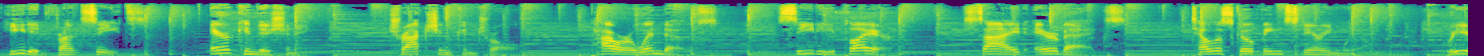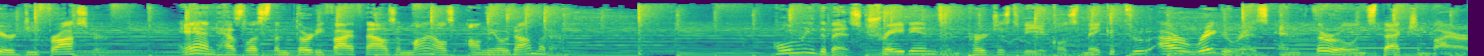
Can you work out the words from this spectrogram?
heated front seats, air conditioning, traction control, power windows, CD player, side airbags, telescoping steering wheel, rear defroster, and has less than 35,000 miles on the odometer. Only the best trade ins and purchased vehicles make it through our rigorous and thorough inspection by our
